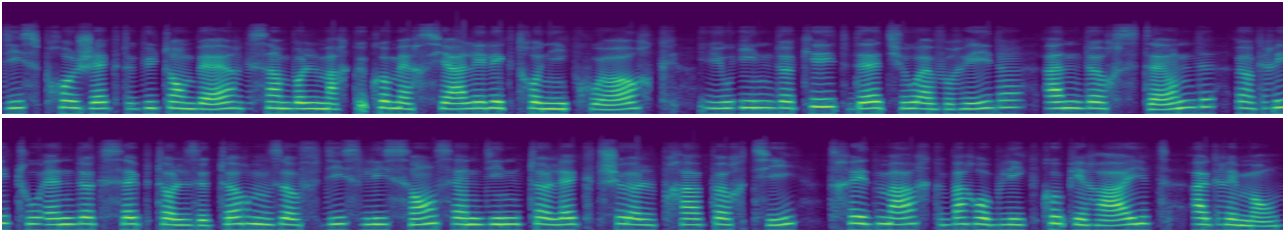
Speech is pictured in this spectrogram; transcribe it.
this Project Gutenberg Symbol Mark Commercial Electronic Work, you indicate that you have read, understand, agree to and accept all the terms of this license and intellectual property, trademark baroblique copyright, agrément.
